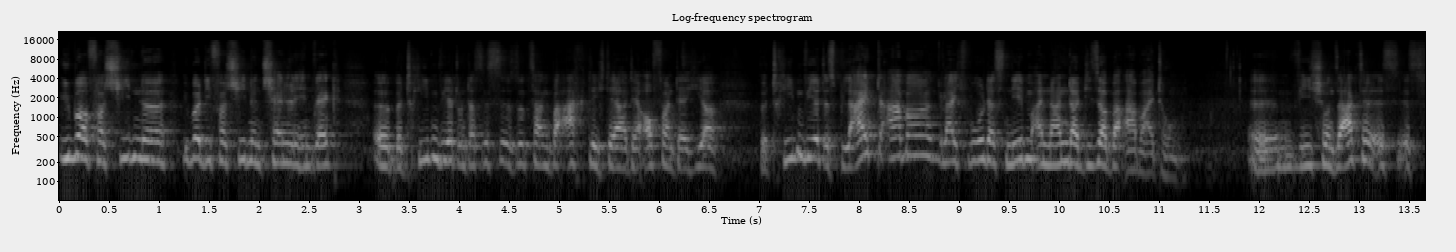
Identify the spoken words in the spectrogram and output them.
über, verschiedene, über die verschiedenen Channel hinweg äh, betrieben wird. Und das ist äh, sozusagen beachtlich, der, der Aufwand, der hier betrieben wird. Es bleibt aber gleichwohl das Nebeneinander dieser Bearbeitung. Ähm, wie ich schon sagte, es, es,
